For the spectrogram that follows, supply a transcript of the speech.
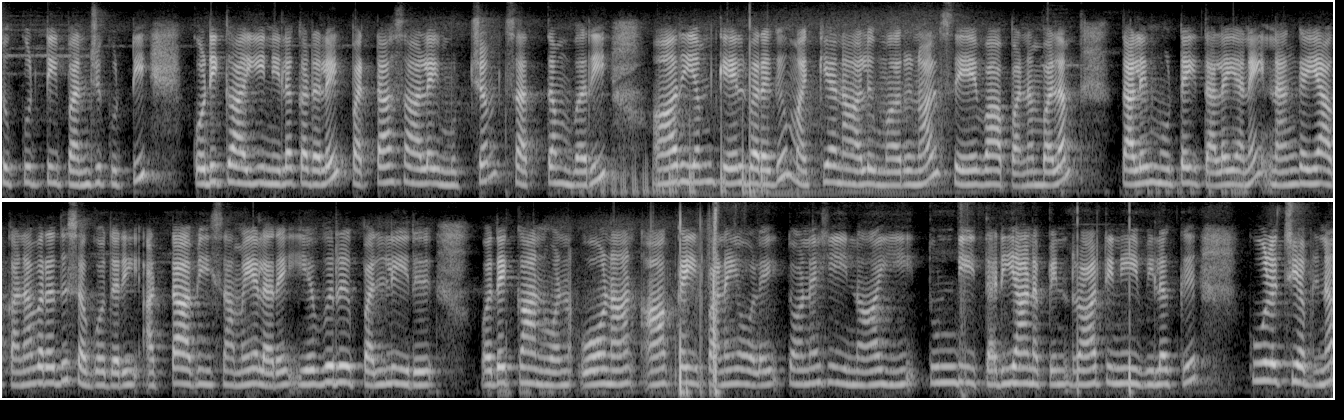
சுக்குட்டி பஞ்சுக்குட்டி கொடிக்காயி நிலக்கடலை பட்டாசாலை முச்சம் சத்தம் வரி ஆரியம் கேழ்வரகு மக்கிய நாள் மறுநாள் சேவா பனம்பழம் தலைமூட்டை தலையணை நங்கையா கணவரது சகோதரி அட்டாவி சமையலறை எவுரு பல்லீரு ஒதைக்கான் ஒன் ஓணான் ஆக்கை பனையோலை தொனகி நாயி துண்டி தடியான பெண் ராட்டினி விளக்கு கூலச்சி அப்படின்னா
